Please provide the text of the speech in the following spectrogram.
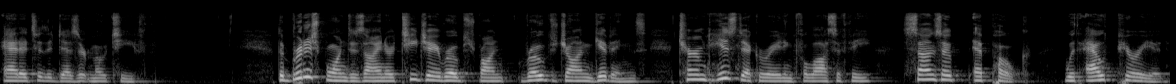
added to the desert motif. The British born designer T.J. Robes- Robsjohn-Gibbings termed his decorating philosophy sans epoque, without period.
